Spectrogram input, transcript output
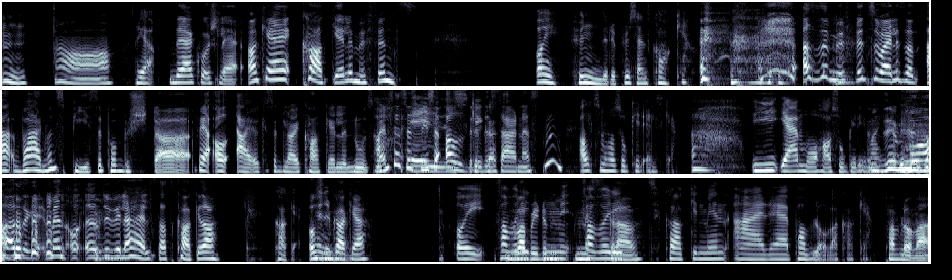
mm. Åh, Ja. Det er koselig. Ok, kake eller muffins? Oi, 100% kake. Altså muffins så var jeg litt sånn Hva er det man spiser på bursdag? For jeg er jo ikke så glad i kake eller noe som Ah, helst. Ah, jeg spiser aldri kake. dessert, nesten. Alt som har sukker, elsker jeg. I, jeg må ha sukker i meg. Du må ha sukker. Men og, du ville helst hatt kake, da. Kake. Åssen 100%. kake? Oi, favoritten min, favorittkaken min er eh, pavlova-kake. Pavlova.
